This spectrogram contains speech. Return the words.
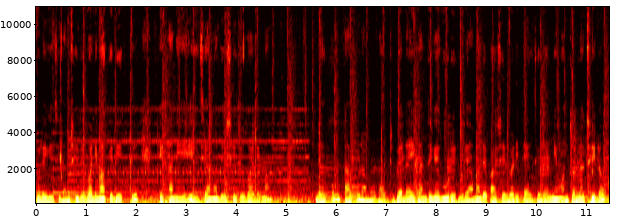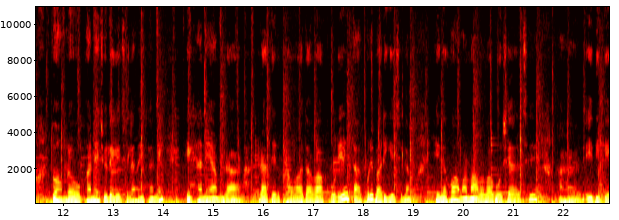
চলে গেছিলাম সেজু কালীমাকে দেখতে। এখানে এই যে আমাদের সেজু কালীমা দেখো। তারপর আমরা রাত্রিবেলা এখান থেকে ঘুরে ঘুরে আমাদের পাশের বাড়িতে এক জায়গায় নেমন্তন্ন ছিল। তো আমরা ওখানে চলে গেছিলাম এখানে। এখানে আমরা রাতের খাওয়া দাওয়া করে তারপরে বাড়ি গেছিলাম। এই দেখো, আমার মা বাবা বসে আছে। আর এদিকে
